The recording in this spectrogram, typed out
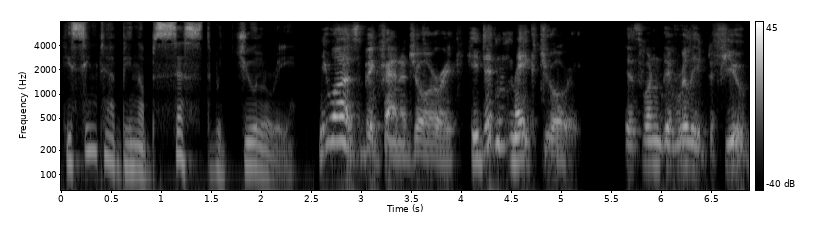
he seemed to have been obsessed with jewelry. He was a big fan of jewelry. He didn't make jewelry is one of the really few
